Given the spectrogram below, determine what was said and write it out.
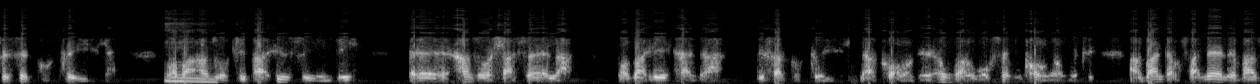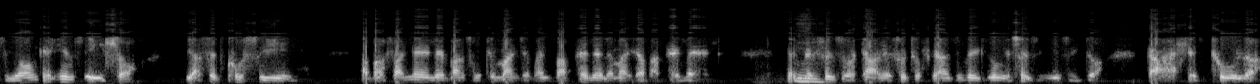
seseguqile ngoba azokhipha izimbi eh azohlasela ngoba ikhanda lisaguqile nakho ke okusemqoka ukuthi abantu akufanele bazi yonke imfihlo yasebukhosini. Abafanele bazi ukuthi manje abantu baphelele manje abaphelele. Bese sizothala futhi ufikazi bekulungiswa ezinye izinto kahle kuthula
